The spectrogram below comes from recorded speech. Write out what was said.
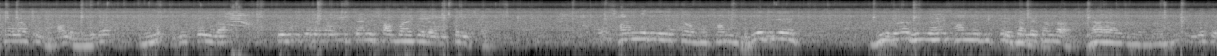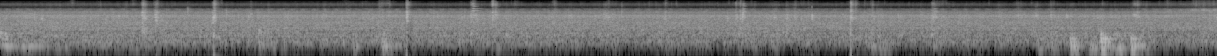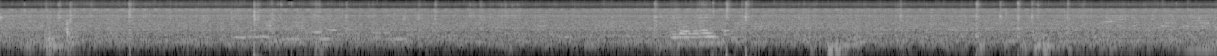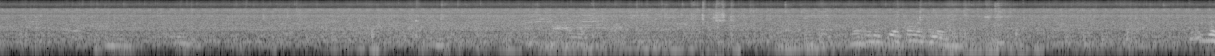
খেলা খুব ভালো বুঝলে যে খেললাম সেদিনকে দেখলাম ইটানি সব বাইরে চলে যাব পরিষ্কার। সামনে দিকে দেখতে হবে সামনে দিকে। ওদিকে ভিড় হয় সামনে দিকে এখানে এখানটা হ্যাঁ হ্যাঁ দেখে রেখে। এটা ওরা এইটা। দেখো দেখি একটা না খেলা দেখি। ব্যাং আছে ওর ব্যায়াম খাইতে এসেছিল, উপরে ব্যায়াম দেখলে- ব্যাং গো খাইনি ওই আলা ব্যাং। কথা ভয়ে এই এই এই যে করা ছিল তো এই এদিকটা উঠরাবো তো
